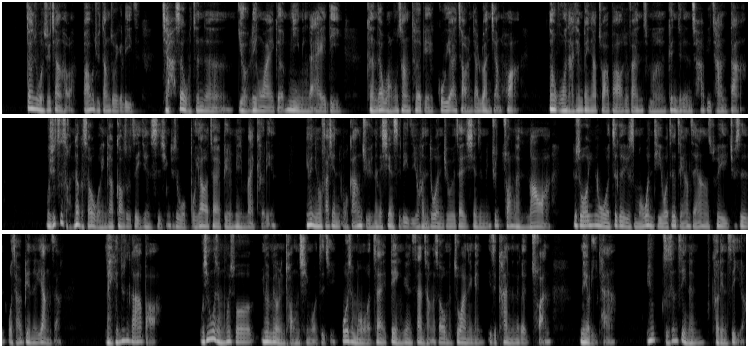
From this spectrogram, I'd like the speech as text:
但是我就这样好了，把我就当做一个例子。假设我真的有另外一个匿名的 ID，可能在网络上特别故意爱找人家乱讲话，那我哪天被人家抓包，就发现怎么跟你这个人差别差很大。我觉得至少那个时候我应该要告诉自己一件事情，就是我不要在别人面前卖可怜，因为你会发现我刚刚举的那个现实例子，有很多人就会在现实里面就装得很孬啊。就说，因为我这个有什么问题，我这个怎样怎样，所以就是我才会变那个样子啊。每个人就是个阿宝啊。我今天为什么会说，因为没有人同情我自己？为什么我在电影院散场的时候，我们坐在那边一直看着那个船没有离开啊？因为只剩自己能可怜自己了。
